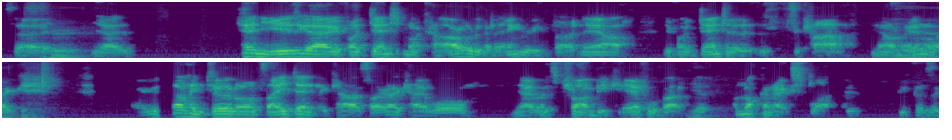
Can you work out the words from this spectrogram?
So, sure. you know, ten years ago, if I dented my car, I would have got angry. But now, if I dented it, it's a car. You know what yeah. I mean? Like, there's nothing to it. Or if they dent the car, it's like, okay, well, you know, let's try and be careful. But yeah. I'm not going to explode because the,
